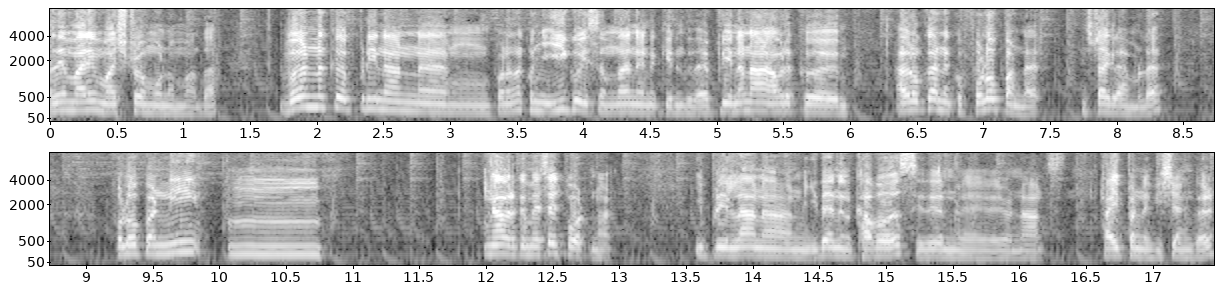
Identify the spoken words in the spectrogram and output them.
அதே மாதிரி மஸ்ட்ரோ மூலமாக தான் வேர்னுக்கு எப்படி நான் போனதான் கொஞ்சம் ஈகோயிசம் தான் எனக்கு இருந்தது. எப்படின்னா நான் அவருக்கு அவருக்கு எனக்கு ஃபாலோ பண்ணார் இன்ஸ்டாகிராமில் ஃபாலோ பண்ணி நான் அவருக்கு மெசேஜ் போட்டேன் இப்படிலாம் நான் இதை எனக்கு கவர்ஸ் இது நான் ட்ரை பண்ண விஷயங்கள்.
